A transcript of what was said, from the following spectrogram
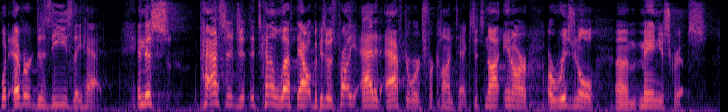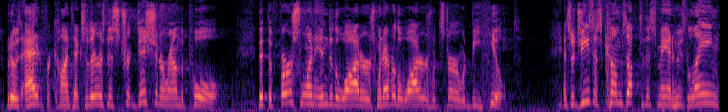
whatever disease they had. In this passage, it's kind of left out because it was probably added afterwards for context. It's not in our original um, manuscripts, but it was added for context. So there was this tradition around the pool that the first one into the waters, whenever the waters would stir, would be healed. And so Jesus comes up to this man who's laying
